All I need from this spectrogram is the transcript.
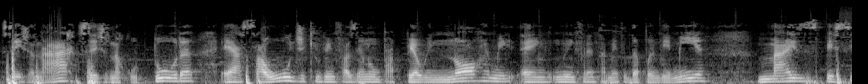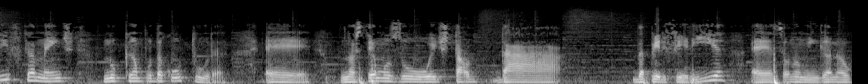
seja na arte, seja na cultura, é a saúde que vem fazendo um papel enorme é, no enfrentamento da pandemia, mais especificamente no campo da cultura. É, nós temos o edital da, da periferia, é, se eu não me engano é o,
